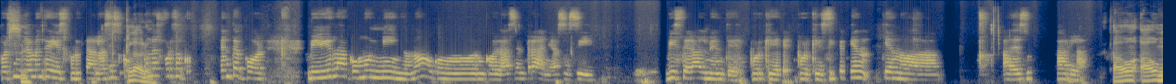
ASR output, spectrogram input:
por simplemente disfrutarla. Es como un esfuerzo consciente por vivirla como un niño, ¿no? Con, con las entrañas, así, visceralmente, porque, porque sí que tiendo a, a disfrutarla. Aún,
